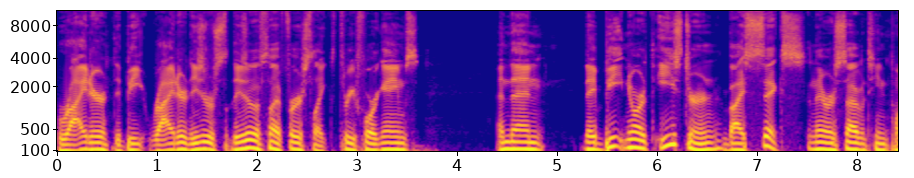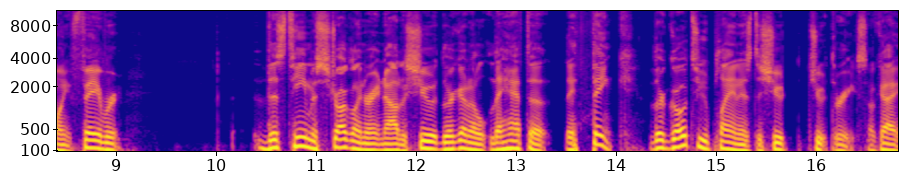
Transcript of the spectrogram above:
Rider, they beat Rider. These are these are the first like three four games, and then they beat Northeastern by six, and they were a seventeen point favorite. This team is struggling right now to shoot. They're gonna they have to they think their go to plan is to shoot shoot threes. Okay,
